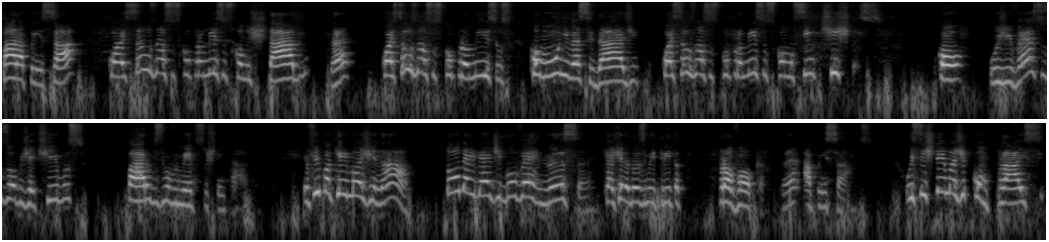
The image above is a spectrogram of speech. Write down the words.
para pensar quais são os nossos compromissos como Estado, né? quais são os nossos compromissos como universidade, quais são os nossos compromissos como cientistas com os diversos objetivos para o desenvolvimento sustentável. Eu fico aqui a imaginar toda a ideia de governança que a Agenda 2030 provoca né, a pensarmos. Os sistemas de compliance,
